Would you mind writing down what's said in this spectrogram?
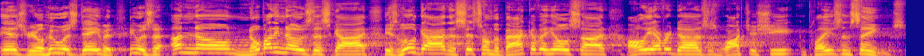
Israel. Who was David? He was an unknown, nobody knows this guy. He's a little guy that sits on the back of a hillside. All he ever does is watches sheep and plays and sings.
